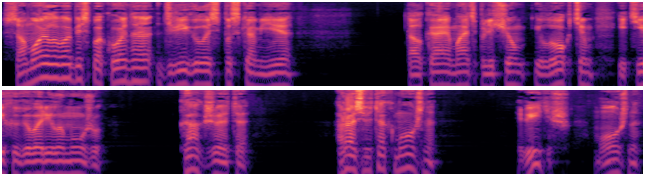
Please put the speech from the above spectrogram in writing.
Самойлова беспокойно двигалась по скамье, толкая мать плечом и локтем, и тихо говорила мужу. — Как же это? Разве так можно? — Видишь, можно.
